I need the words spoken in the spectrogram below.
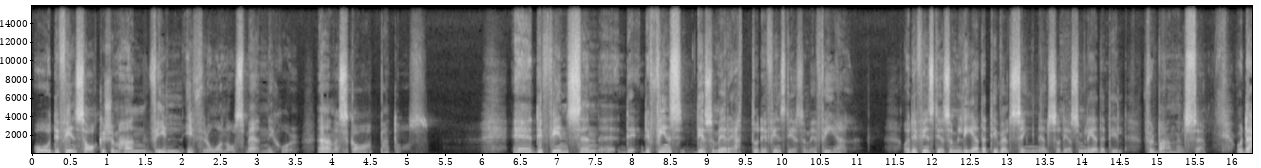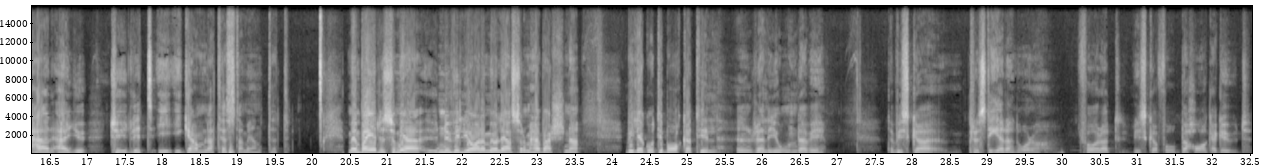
Och det finns saker som han vill ifrån oss människor när han har skapat oss. Eh, det finns, en, eh, det, det, finns det som är rätt och det finns det som är fel. Och det finns det som leder till välsignelse och det som leder till förbannelse. Och det här är ju tydligt i, i gamla testamentet. Men vad är det som jag nu vill göra med att läsa de här verserna? Vill jag gå tillbaka till en religion där vi, där vi ska prestera då, då för att vi ska få behaga Gud.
